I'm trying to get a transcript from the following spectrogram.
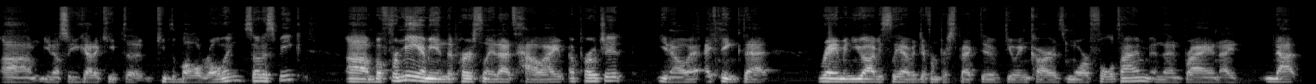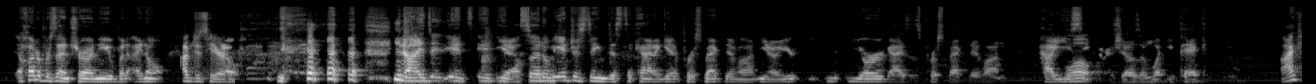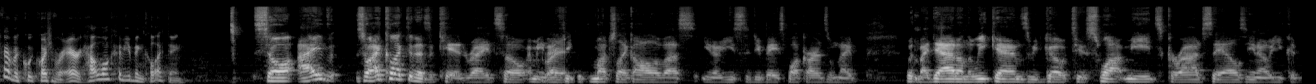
Um, you know, so you got to keep the keep the ball rolling, so to speak. Um, but for me, I mean, the personally, that's how I approach it. You know, I, I think that Raymond, you obviously have a different perspective doing cards more full time, and then Brian, I not 100 percent sure on you, but I don't. I'm just here. You know, you know it's it, it, you know, so it'll be interesting just to kind of get perspective on you know your your guys' perspective on how you see shows and what you pick. I actually have a quick question for Eric. How long have you been collecting? So I've so I collected as a kid, right? So I mean, right. I think it's much like all of us. You know, used to do baseball cards when I with my dad on the weekends. We'd go to swap meets, garage sales. You know, you could.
